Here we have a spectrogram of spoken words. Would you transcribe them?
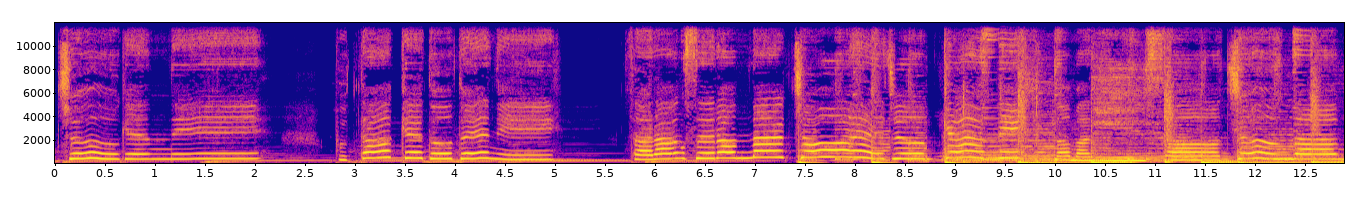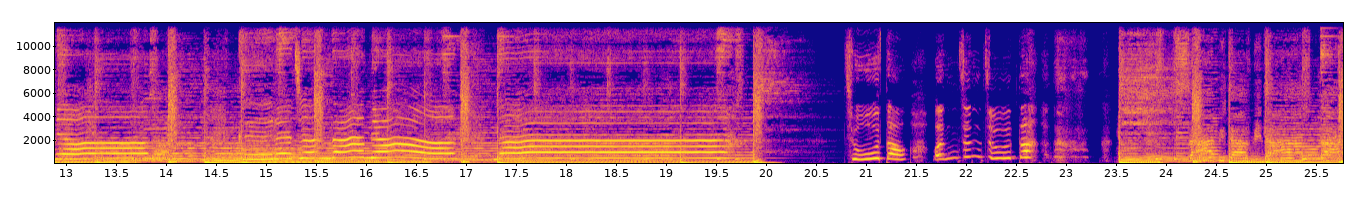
주겠니? 부탁해도 되니? 사랑스런 날 좋아해 주겠니? 너만 있어준다면 그래준다면 나 좋다. 완전 좋다.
